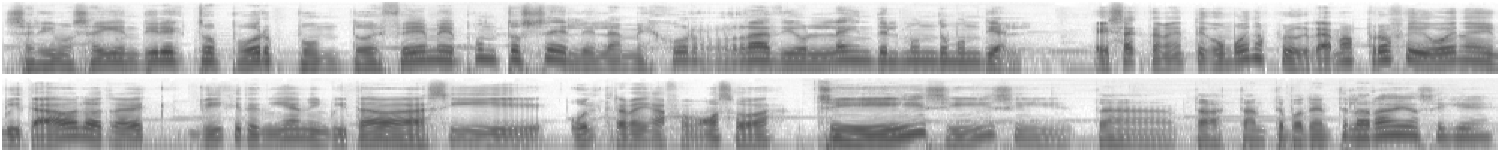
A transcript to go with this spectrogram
Salimos ahí en directo por .fm.cl, la mejor radio online del mundo mundial. Exactamente, con buenos programas, profe, y buenos invitados. La otra vez vi que tenían invitados así ultra mega famosos, ¿ah? Sí, sí, sí. Está, está bastante potente la radio, así que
